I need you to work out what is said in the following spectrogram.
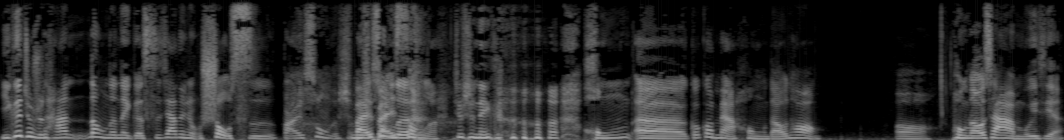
一个就是他弄的那个私家那种寿司。白送的是白送的，就是那个红呃，那个咩啊，红豆汤。哦，红豆沙，不好意思，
